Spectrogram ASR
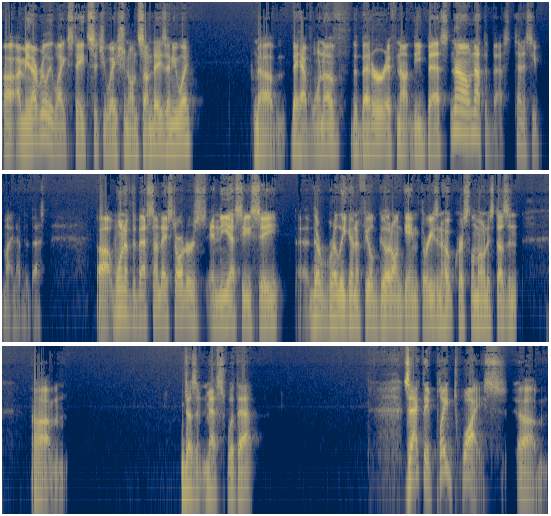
Uh, I mean, I really like State's situation on Sundays anyway. Um, they have one of the better, if not the best. No, not the best. Tennessee might have the best uh, one of the best Sunday starters in the SEC. Uh, they're really going to feel good on game threes and hope Chris Lemonis doesn't um, doesn't mess with that. Zach, they've played twice. Um,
